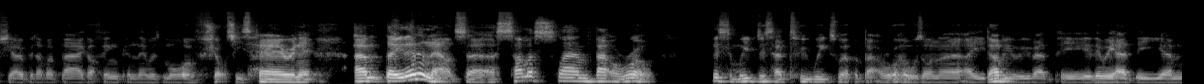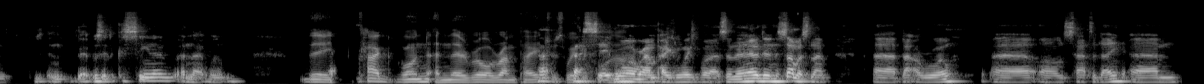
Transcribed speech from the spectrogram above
she opened up a bag, I think, and there was more of Shotzi's hair in it. Um, they then announced uh, a SummerSlam Battle Royal. Listen, we've just had two weeks worth of Battle Royals on uh, AEW. We've had the we had the um, was it the casino? No, it wasn't. The tag one and the Raw Rampage was with That's it. Royal Rampage the week before that. So they're doing the SummerSlam uh, Battle Royal uh, on Saturday. Um,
